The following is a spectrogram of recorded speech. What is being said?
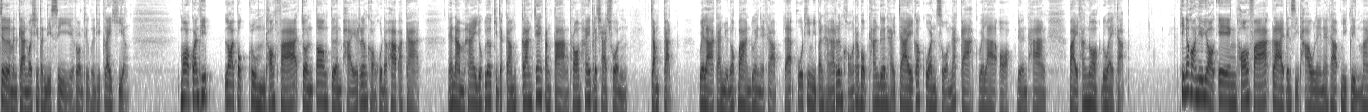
เจอเหมือนกันวอชิงตันดีซีรวมถึงพื้นที่ใกล้เคียง หมอกควันพิษลอยปกคลุมท้องฟ้าจนต้องเตือนภัยเรื่องของคุณภาพอากาศ แนะนำให้ยกเลิกกิจกรรมกลางแจ้งต่างๆ พร้อมให้ประชาชนจำกัดเวลาการอยู่นอกบ้านด้วยนะครับ และผู้ที่มีปัญหาเรื่องของระบบทางเดินหายใจก็ควรสวมหน้ากากเวลาออกเดินทางไปข้างนอกด้วยครับ ที่นครนิวยอร์กเองท้องฟ้ากลายเป็นสีเทาเลยนะครับ มีกลิ่นไหม้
